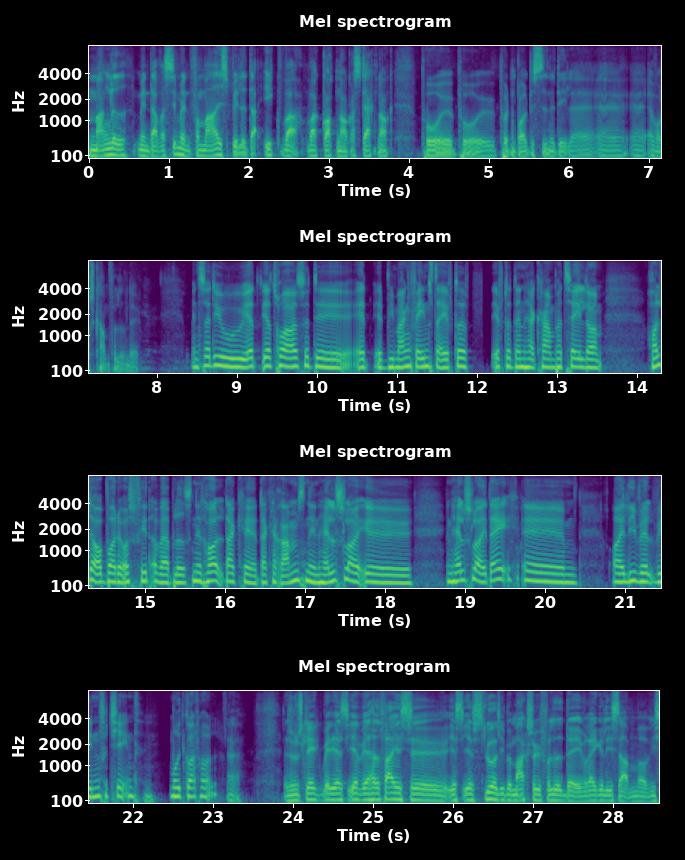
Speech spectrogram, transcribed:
manglede, men der var simpelthen for meget i spillet, der ikke var, var godt nok og stærkt nok på, øh, på, øh, på den boldbesiddende del af, af, af vores kamp forleden dag. Men så er det jo, jeg, jeg tror også, at, det, at, at vi mange fans, der efter, efter den her kamp har talt om, hold da op, hvor er det også fedt at være blevet sådan et hold, der kan, der kan ramme sådan en halvsløg, øh, en halvsløg i dag, øh, og alligevel vinde fortjent mm. mod et godt hold. Ja. Altså, nu skal jeg ikke, men jeg, jeg, jeg havde faktisk, øh, jeg, jeg sludrede lige med Maxø forleden dag, vi rækker lige sammen, og vi,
